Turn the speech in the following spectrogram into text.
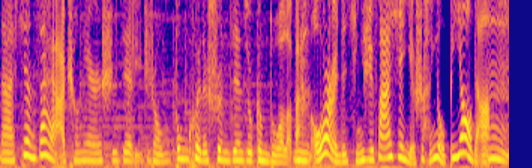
那现在啊，成年人世界里这种崩溃的瞬间 就更多了吧？嗯，偶尔的情绪发泄也是很有必要的啊。嗯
